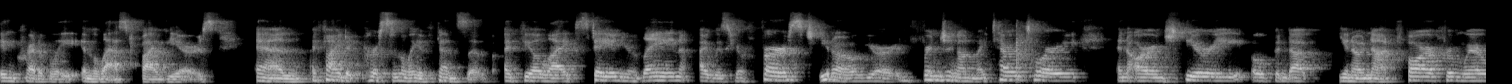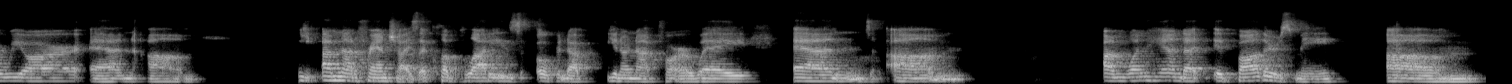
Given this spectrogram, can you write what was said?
incredibly in the last five years. And I find it personally offensive. I feel like stay in your lane. I was here first. You know, you're infringing on my territory. And Orange Theory opened up you know, not far from where we are. And um, I'm not a franchise. A Club Pilates opened up, you know, not far away. And um, on one hand, it bothers me um,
